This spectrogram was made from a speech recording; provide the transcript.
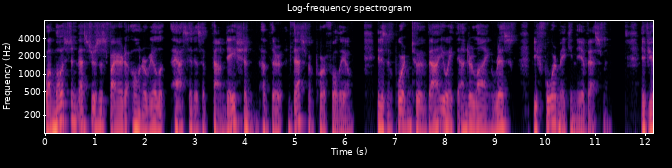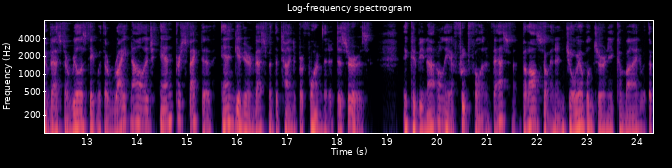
While most investors aspire to own a real asset as a foundation of their investment portfolio, it is important to evaluate the underlying risk before making the investment. If you invest in real estate with the right knowledge and perspective and give your investment the time to perform that it deserves, it could be not only a fruitful investment, but also an enjoyable journey combined with the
